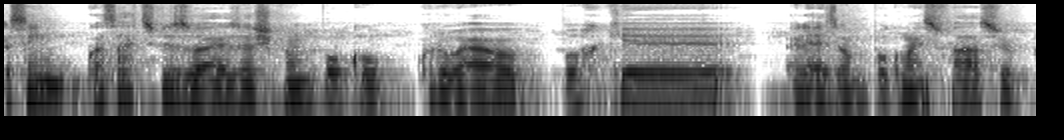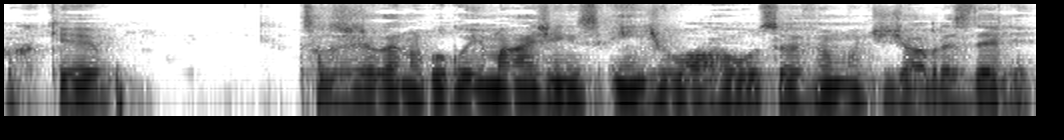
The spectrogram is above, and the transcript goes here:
Assim, com as artes visuais eu acho que é um pouco cruel, porque Aliás, é um pouco mais fácil porque só você jogar no Google Imagens Andy Warhol, você vai ver um monte de obras dele.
